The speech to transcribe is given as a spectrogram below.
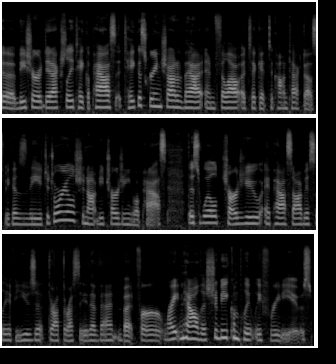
to be sure it did actually take a pass, take a screenshot of that and fill out a ticket to contact us because the tutorial should not be charging you a pass. This will charge you a pass obviously if you use it throughout the rest of the event, but for right now this should be completely free to use.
